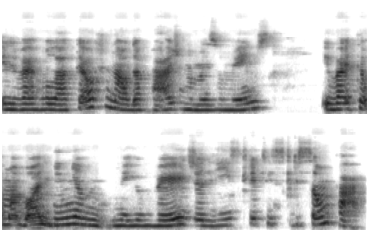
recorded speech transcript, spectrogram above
Ele vai rolar até o final da página, mais ou menos, e vai ter uma bolinha meio verde ali escrito inscrição PAP.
